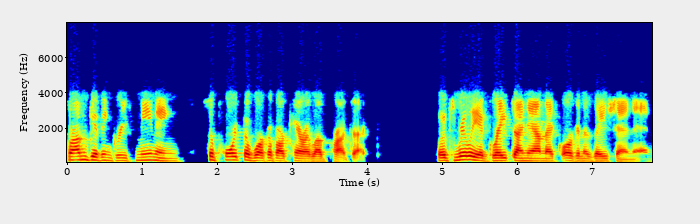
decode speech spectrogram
from Giving Grief Meaning support the work of our Kara Love Project. So it's really a great dynamic organization. And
